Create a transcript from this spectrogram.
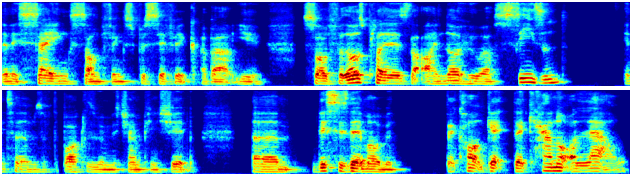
then it's saying something specific about you. So for those players that I know who are seasoned in terms of the Barclays Women's Championship, um, this is their moment. They can't get, they cannot allow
